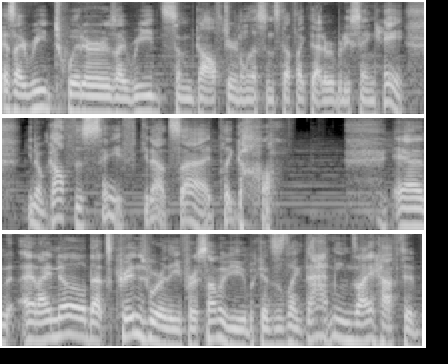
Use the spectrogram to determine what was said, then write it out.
as I read Twitter, as I read some golf journalists and stuff like that, everybody's saying, "Hey, you know, golf is safe. Get outside, play golf." And and I know that's cringeworthy for some of you because it's like that means I have to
